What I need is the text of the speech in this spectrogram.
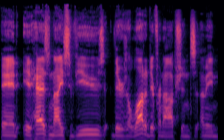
And it has nice views. There's a lot of different options. I mean,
